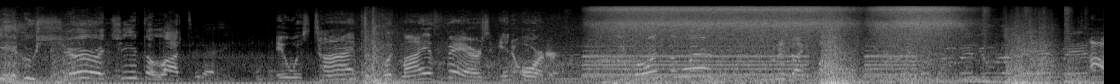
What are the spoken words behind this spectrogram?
You sure achieved a lot today. It was time to put my affairs in order. You going somewhere? As soon as I fucking... Oh,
